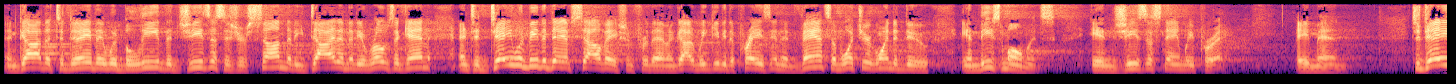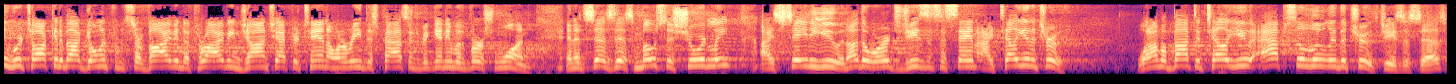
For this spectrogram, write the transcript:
And God, that today they would believe that Jesus is your Son, that He died and that He rose again. And today would be the day of salvation for them. And God, we give you the praise in advance of what you're going to do in these moments. In Jesus' name we pray. Amen. Today, we're talking about going from surviving to thriving. John chapter 10. I want to read this passage beginning with verse 1. And it says this Most assuredly, I say to you, in other words, Jesus is saying, I tell you the truth. What I'm about to tell you, absolutely the truth, Jesus says.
